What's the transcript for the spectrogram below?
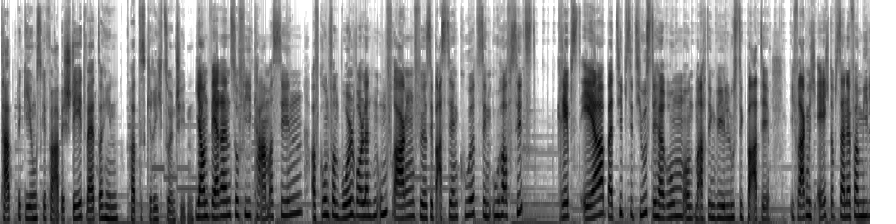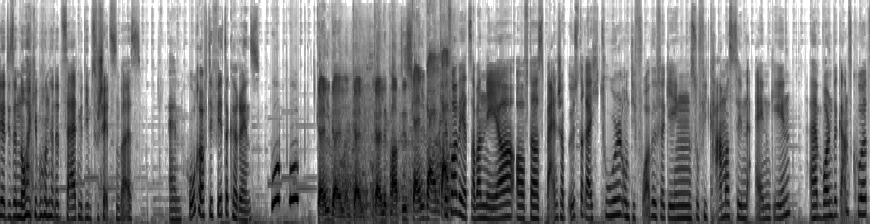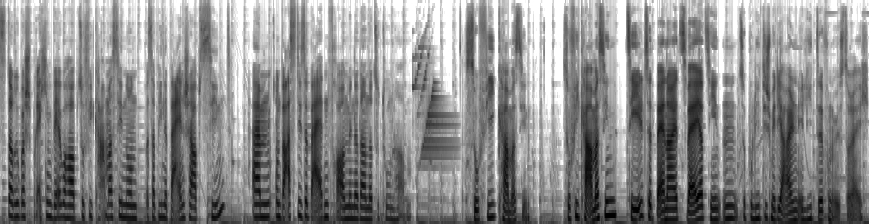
Tatbegehungsgefahr besteht weiterhin, hat das Gericht so entschieden. Ja, und während Sophie Kamersin aufgrund von wohlwollenden Umfragen für Sebastian Kurz in U-Haft sitzt, krebst er bei Tipsy Tuesday herum und macht irgendwie lustig Party. Ich frage mich echt, ob seine Familie diese neu gewonnene Zeit mit ihm zu schätzen weiß. Ein Hoch auf die Väterkarenz. Hup, hup. Geil, geil und geil. Geile Partys. Geil, geil, geil. Bevor wir jetzt aber näher auf das Beinshop Österreich Tool und die Vorwürfe gegen Sophie Kamersin eingehen, äh, wollen wir ganz kurz darüber sprechen, wer überhaupt Sophie Kamersin und Sabine Beinschab sind ähm, und was diese beiden Frauen miteinander zu tun haben. Sophie Kamersin. Sophie Kamersin zählt seit beinahe zwei Jahrzehnten zur politisch-medialen Elite von Österreich.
